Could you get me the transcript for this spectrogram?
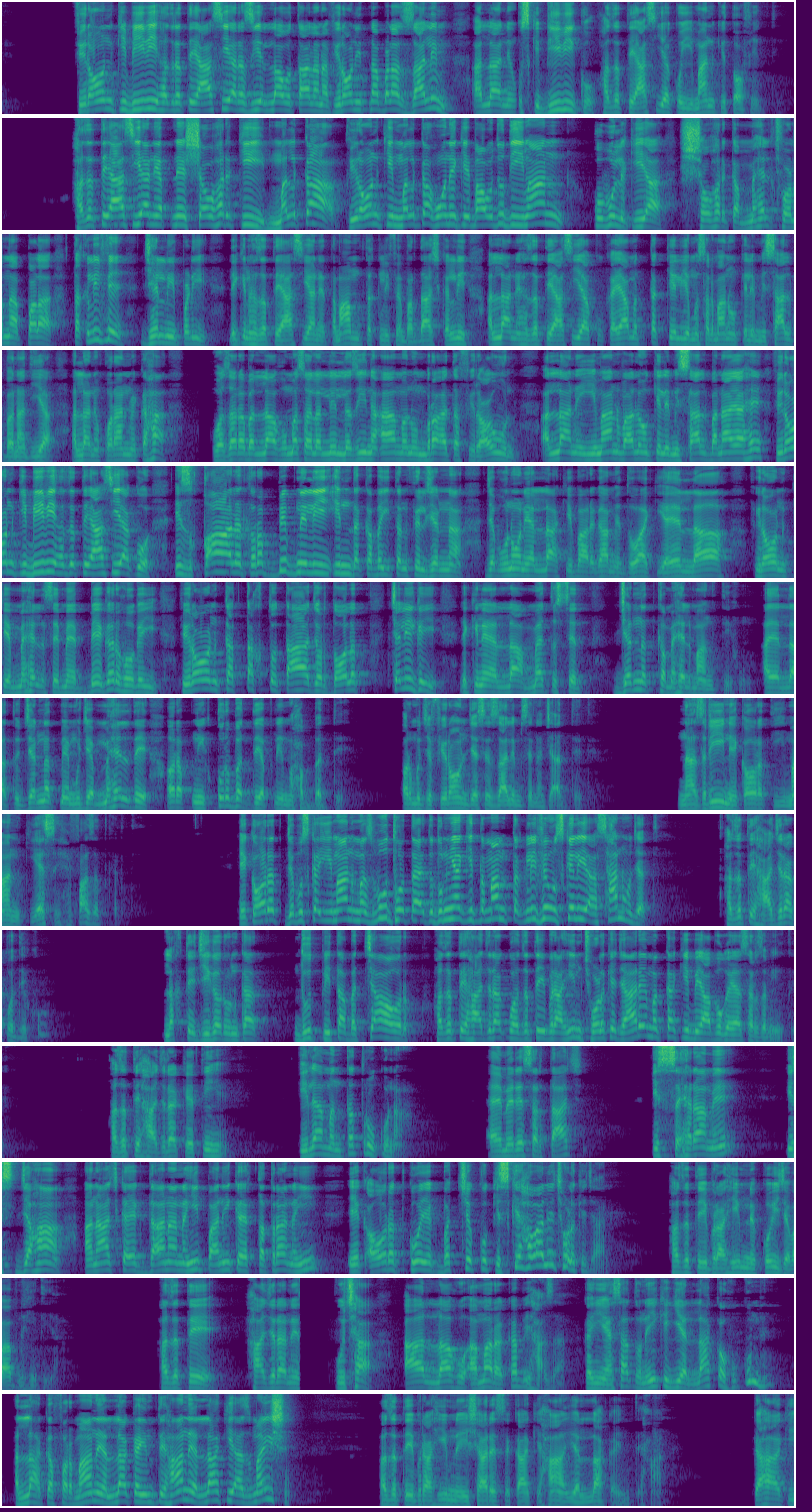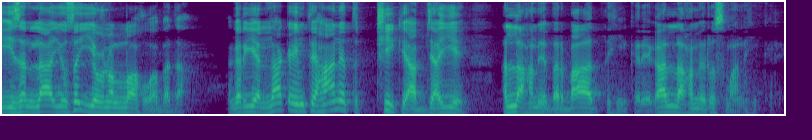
فرعون کی بیوی حضرت آسیہ رضی اللہ تعالیٰ نے فرعون اتنا بڑا ظالم، اللہ نے اس کی بیوی کو، حضرت آسیہ کو ایمان کی توفیق دی۔ حضرت آسیہ نے اپنے شوہر کی ملکہ، فرعون کی ملکہ ہونے کے باوجود ایمان قبول کیا، شوہر کا محل چھوڑنا پڑا، تکلیفیں جھیلنی پڑی، لیکن حضرت آسیہ نے تمام تکلیفیں برداشت کر لی اللہ نے حضرت آسیہ کو قیامت تک کے لیے مسلمانوں کے لیے مثال بنا دیا۔ اللہ نے قرآن میں کہا وزرب اللہ مسل الزین آمن امراۃ فرعون۔ اللہ نے ایمان والوں کے لیے مثال بنایا ہے۔ فرعون کی بیوی حضرت آسیہ کو از قالت رب ابن لی اند کبیتن فی الجنہ جب انہوں نے اللہ کی بارگاہ میں دعا کیا اے اللہ فرعون کے محل سے میں بے گھر ہو گئی۔ فرعون کا تخت و تاج اور دولت چلی گئی۔ لیکن اے اللہ، میں تجھ سے جنت کا محل مانگتی ہوں۔ اے اللہ، تو جنت میں مجھے محل دے اور اپنی قربت دے، اپنی محبت دے۔ اور مجھے فرعون جیسے ظالم سے نجات دے دے۔ ناظرین، ایک عورت ایمان کی ایسے حفاظت کرتی۔ ایک عورت جب اس کا ایمان مضبوط ہوتا ہے تو دنیا کی تمام تکلیفیں اس کے لیے آسان ہو جاتی۔ حضرت حاجرہ کو دیکھو۔ لخت جگر ان کا دودھ پیتا بچہ اور حضرت حاجرہ کو حضرت ابراہیم چھوڑ کے جا رہے مکہ کی بے آب و گیا سرزمین پہ۔ حضرت حاجرہ کہتی ہیں، الا منتت رکنا اے میرے سرتاج، اس صحرا میں، اس جہاں اناج کا ایک دانہ نہیں، پانی کا ایک قطرہ نہیں، ایک عورت کو، ایک بچے کو کس کے حوالے چھوڑ کے جا رہے؟ حضرت ابراہیم نے کوئی جواب نہیں دیا۔ حضرت حاجرہ نے پوچھا، اللہ امر کا بھی کہیں ایسا تو نہیں کہ یہ اللہ کا حکم ہے؟ اللہ کا فرمان ہے، اللہ کا امتحان ہے، اللہ کی آزمائش ہے۔ حضرت ابراہیم نے اشارے سے کہا کہ ہاں یہ اللہ کا امتحان ہے۔ کہا کہ ایزن لا یزیون اللہ ابدا۔ اگر یہ اللہ کا امتحان ہے تو ٹھیک ہے، آپ جائیے۔ اللہ ہمیں برباد نہیں کرے گا، اللہ ہمیں رسوا نہیں کرے گا۔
